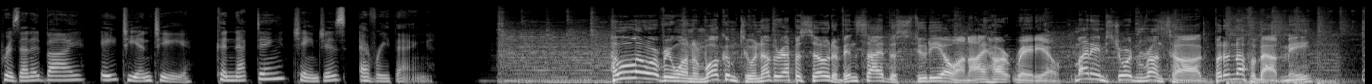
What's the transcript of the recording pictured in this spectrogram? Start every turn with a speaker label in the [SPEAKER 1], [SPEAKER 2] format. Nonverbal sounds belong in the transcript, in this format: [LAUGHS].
[SPEAKER 1] Presented by AT&T. Connecting changes everything.
[SPEAKER 2] Hello, everyone, and welcome to another episode of Inside the Studio on iHeartRadio. My name's Jordan Runtagh, but enough about me.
